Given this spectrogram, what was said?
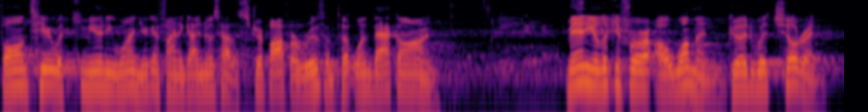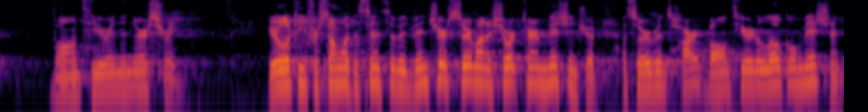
Volunteer with Community One. You're going to find a guy who knows how to strip off a roof and put one back on. Man, you're looking for a woman good with children. Volunteer in the nursery. You're looking for someone with a sense of adventure? Serve on a short term mission trip. A servant's heart, volunteer at a local mission.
